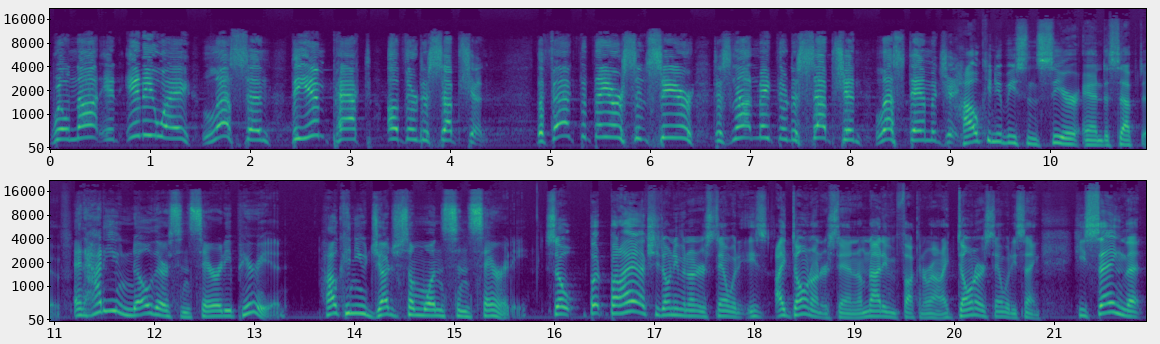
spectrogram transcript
will not in any way lessen the impact of their deception. The fact that they are sincere does not make their deception less damaging. How can you be sincere and deceptive? And how do you know their sincerity, period? How can you judge someone's sincerity? So, but but I actually don't even understand what he's. I don't understand. and I'm not even fucking around. I don't understand what he's saying. He's saying that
